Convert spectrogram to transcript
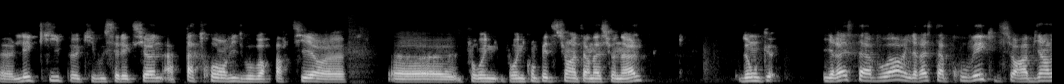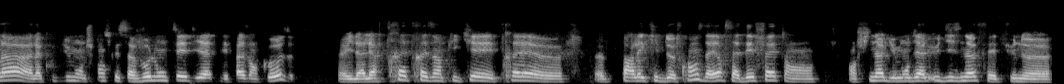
euh, l'équipe qui vous sélectionne a pas trop envie de vous voir partir pour une compétition internationale. Donc, il reste à voir, il reste à prouver qu'il sera bien là à la Coupe du Monde. Je pense que sa volonté d'y être n'est pas en cause. Euh, il a l'air très très impliqué et très euh, euh, par l'équipe de France. D'ailleurs, sa défaite en, en, finale du mondial U19 est une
